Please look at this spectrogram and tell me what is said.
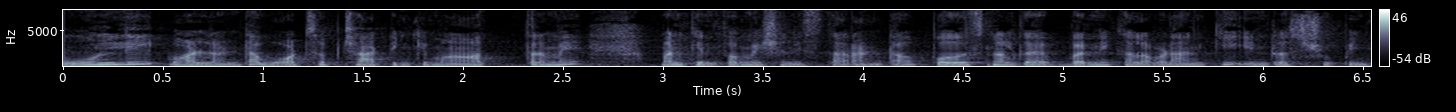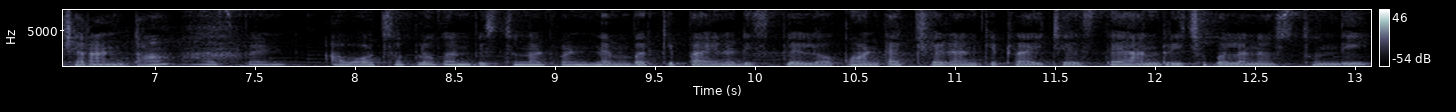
ఓన్లీ వాళ్ళంట వాట్సాప్ చాటింగ్కి మాత్రమే మనకి ఇన్ఫర్మేషన్ ఇస్తారంట. పర్సనల్గా ఎవరిని కలవడానికి ఇంట్రెస్ట్ చూపించారంట. హస్బెండ్ ఆ వాట్సాప్లో కనిపిస్తున్నటువంటి నెంబర్కి పైన డిస్ప్లేలో కాంటాక్ట్ చేయడానికి ట్రై చేస్తే అన్రీచబుల్ అని వస్తుంది.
